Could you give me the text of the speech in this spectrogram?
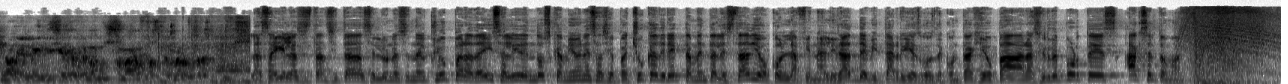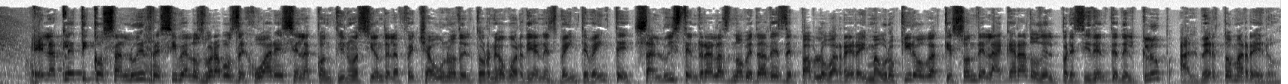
no, el 27 tenemos tenemos que sumar nuestros primeros tres puntos. Las Águilas están citadas el lunes en el club para de ahí salir en dos camiones hacia Pachuca directamente al estadio, con la finalidad de evitar riesgos de contagio. Para Sir Deportes, Axel Tomán. El Atlético San Luis recibe a los Bravos de Juárez en la continuación de la fecha 1 del torneo Guardianes 2020. San Luis tendrá las novedades de Pablo Barrera y Mauro Quiroga, que son del agrado del presidente del club, Alberto Marrero.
